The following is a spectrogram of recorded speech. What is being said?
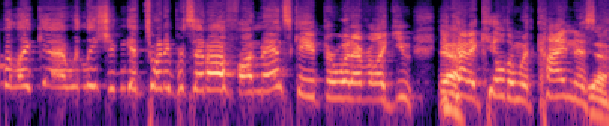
but like, yeah, at least you can get 20% off on Manscaped or whatever. Like you, you yeah. kind of killed him with kindness. Yeah.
